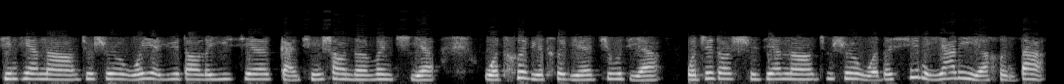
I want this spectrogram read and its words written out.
今天呢，就是我也遇到了一些感情上的问题，我特别特别纠结。我这段时间呢，就是我的心理压力也很大，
